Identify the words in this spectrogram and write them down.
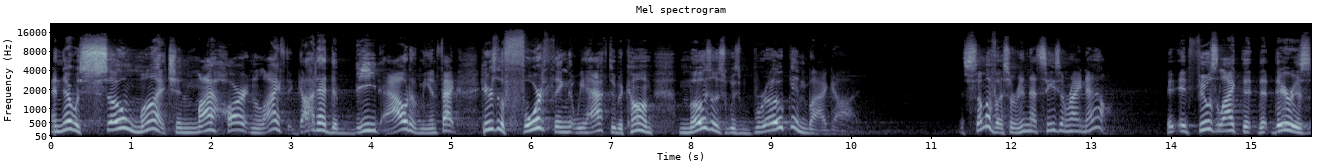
And there was so much in my heart and life that God had to beat out of me. In fact, here's the fourth thing that we have to become Moses was broken by God. Some of us are in that season right now. It, it feels like that, that there is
